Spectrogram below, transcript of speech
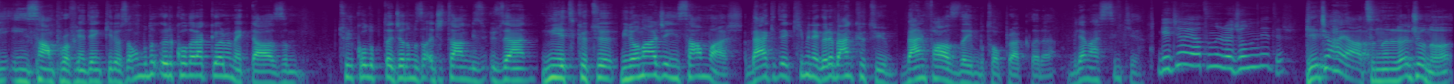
bir insan profiline denk geliyorsa ama bunu ırk olarak görmemek lazım. Türk olup da canımızı acıtan, bizi üzen, niyeti kötü milyonlarca insan var. Belki de kimine göre ben kötüyüm. Ben fazlayım bu topraklara. Bilemezsin ki. Gece hayatının raconu nedir? Gece hayatının raconu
